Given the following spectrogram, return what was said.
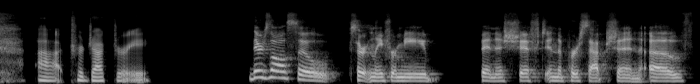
uh, trajectory. There's also certainly for me been a shift in the perception of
